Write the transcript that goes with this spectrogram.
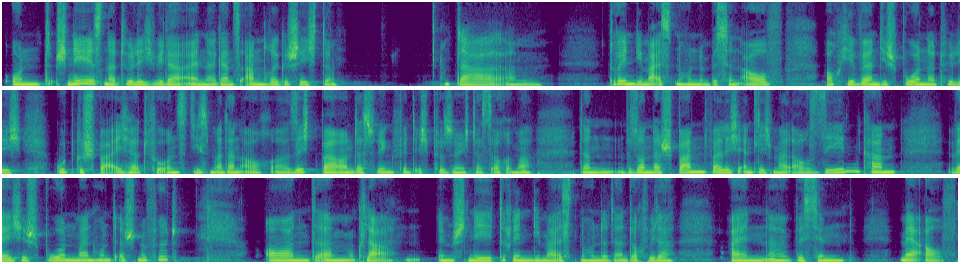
Und Schnee ist natürlich wieder eine ganz andere Geschichte. Da ähm, drehen die meisten Hunde ein bisschen auf, auch hier werden die Spuren natürlich gut gespeichert, für uns diesmal dann auch äh, sichtbar und deswegen finde ich persönlich das auch immer dann besonders spannend, weil ich endlich mal auch sehen kann, welche Spuren mein Hund erschnüffelt. Und ähm, klar, im Schnee drehen die meisten Hunde dann doch wieder ein äh, bisschen mehr auf.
